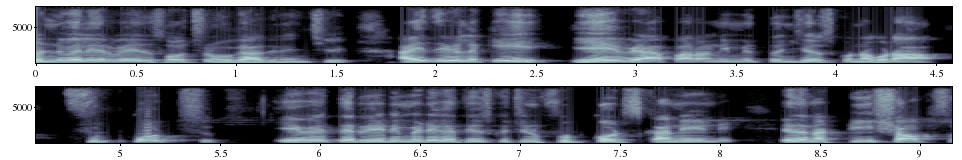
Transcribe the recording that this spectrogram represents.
రెండు వేల ఇరవై ఐదు సంవత్సరం ఉగాది నుంచి. అయితే వీళ్ళకి ఏ వ్యాపార నిమిత్తం చేసుకున్నా కూడా ఫుడ్ కోర్ట్స్ ఏవైతే రెడీమేడ్గా తీసుకొచ్చిన ఫుడ్ కోర్ట్స్ కానివ్వండి ఏదైనా టీ షాప్స్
